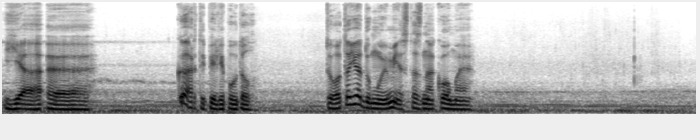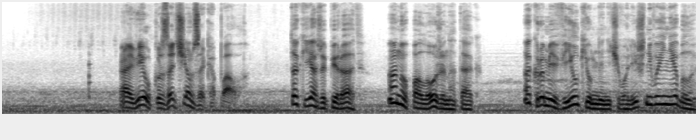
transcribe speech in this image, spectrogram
Я, э... Карты перепутал. То-то, я думаю, место знакомое. А вилку зачем закопал? Так я же пират. Оно положено так. А кроме вилки у меня ничего лишнего и не было.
